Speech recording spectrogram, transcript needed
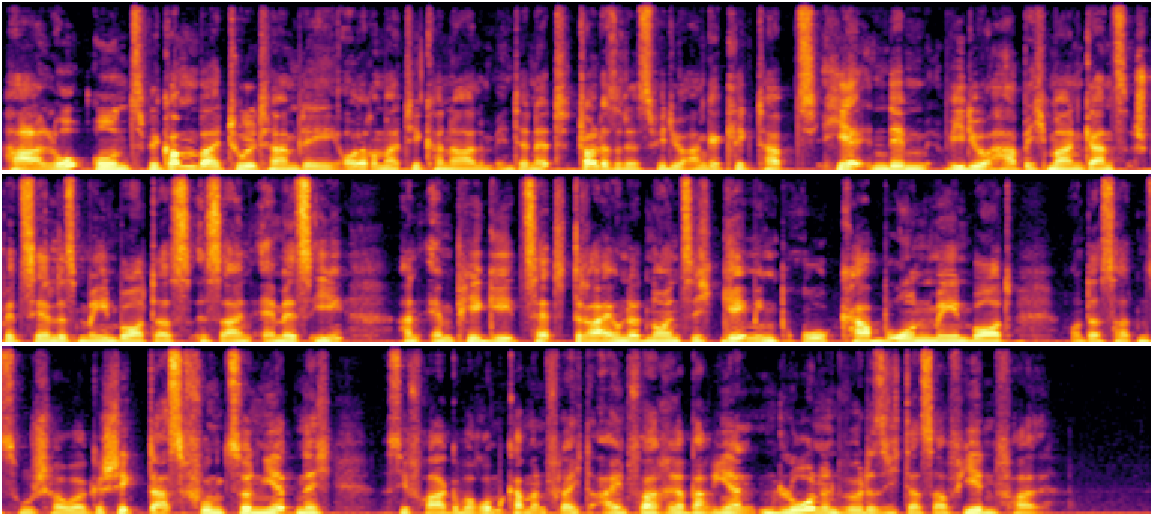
Hallo und willkommen bei Tooltime.de, eurem IT-Kanal im Internet. Toll, dass ihr das Video angeklickt habt. Hier in dem Video habe ich mal ein ganz spezielles Mainboard. Das ist ein MSI, ein MPG Z390 Gaming Pro Carbon Mainboard und das hat ein Zuschauer geschickt. Das funktioniert nicht. Ist die Frage, warum kann man vielleicht einfach reparieren? Lohnen würde sich das auf jeden Fall.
